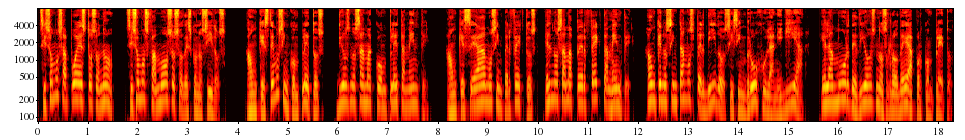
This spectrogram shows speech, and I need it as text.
si somos apuestos o no, si somos famosos o desconocidos. Aunque estemos incompletos, Dios nos ama completamente. Aunque seamos imperfectos, Él nos ama perfectamente. Aunque nos sintamos perdidos y sin brújula ni guía, el amor de Dios nos rodea por completo.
